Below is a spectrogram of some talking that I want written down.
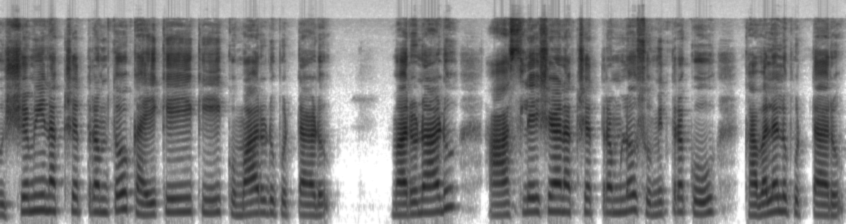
పుష్యమి నక్షత్రంతో కైకేయికి కుమారుడు పుట్టాడు. మరునాడు ఆశ్లేష నక్షత్రంలో సుమిత్రకు కవలలు పుట్టారు.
